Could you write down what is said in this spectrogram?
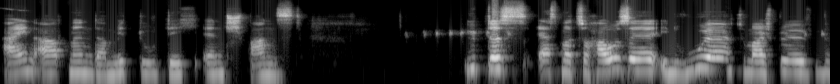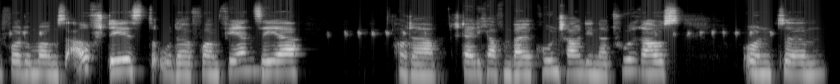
Einatmen, damit du dich entspannst. Üb das erstmal zu Hause in Ruhe, zum Beispiel bevor du morgens aufstehst oder vorm Fernseher oder stell dich auf den Balkon, schau in die Natur raus und ähm,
